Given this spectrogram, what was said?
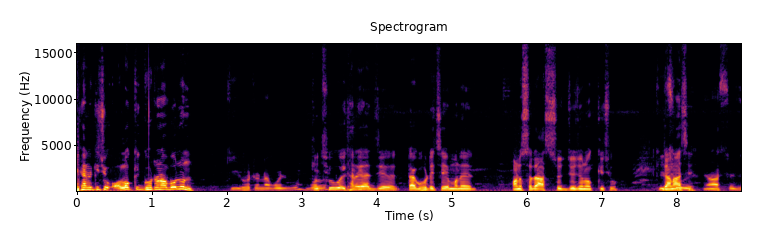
এখানে কিছু অলৌকিক ঘটনা বলুন। কি ঘটনা বলব? কিছু এখানে যেটা ঘটেছে মানে মানুষের আশ্চর্যজনক কিছু কিছু। জানা আছে? আশ্চর্য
